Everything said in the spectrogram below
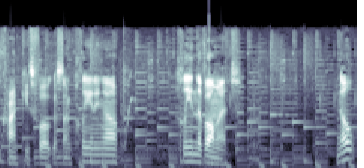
crank his focus on cleaning up. Clean the vomit. Nope.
